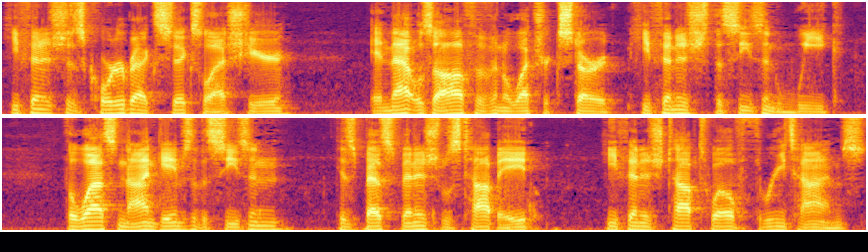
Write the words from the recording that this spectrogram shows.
He finished as quarterback six last year, and that was off of an electric start. He finished the season weak. The last nine games of the season, his best finish was top eight. He finished top 12 three times.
